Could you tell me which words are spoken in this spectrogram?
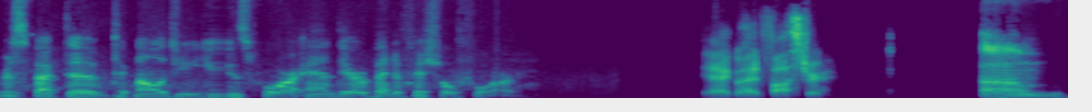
respective technology used for and they're beneficial for. Yeah, go ahead, Foster. Um,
